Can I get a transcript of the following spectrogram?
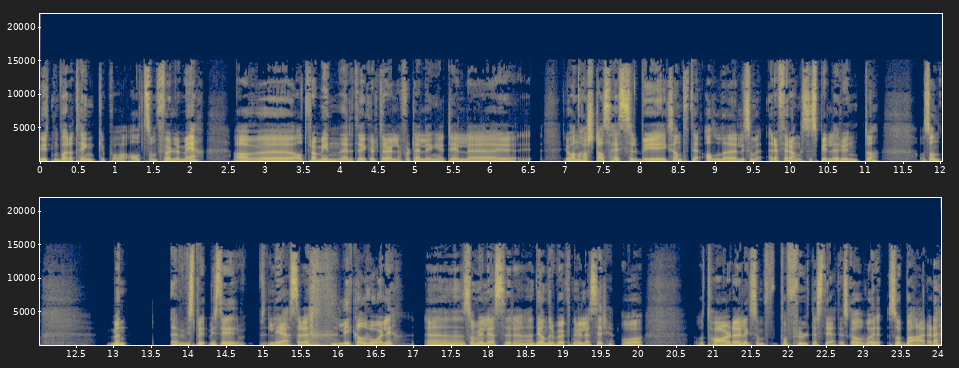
uten bare å tenke på alt som følger med? Av uh, alt fra minner til kulturelle fortellinger til uh, Johan Harstads Hesselby, ikke sant. Til alle liksom referansespillet rundt og, og sånn. Men hvis, hvis de leser det like alvorlig som vi leser de andre bøkene vi leser, og og tar det liksom på fullt estetisk alvor, så bærer det.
